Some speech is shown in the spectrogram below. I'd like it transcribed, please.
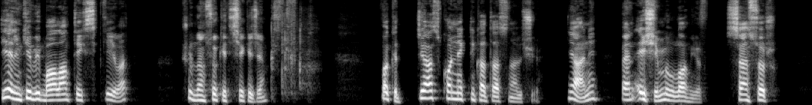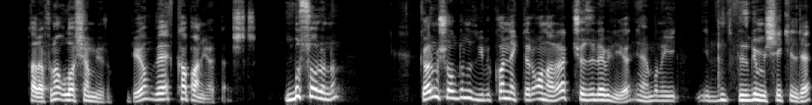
diyelim ki bir bağlantı eksikliği var. Şuradan soketi çekeceğim. Bakın cihaz connecting hatasına düşüyor. Yani ben eşimi bulamıyorum. Sensör tarafına ulaşamıyorum diyor ve kapanıyor arkadaşlar. Bu sorunun görmüş olduğunuz gibi konnektörü onararak çözülebiliyor. Yani bunu düzgün bir şekilde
